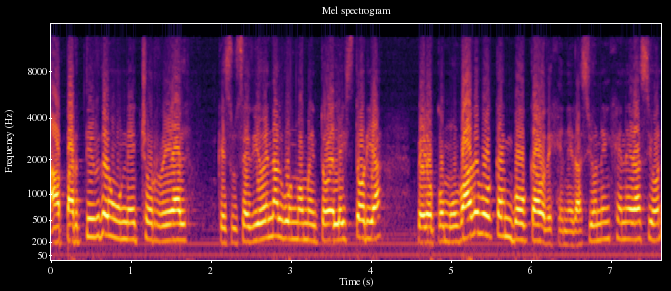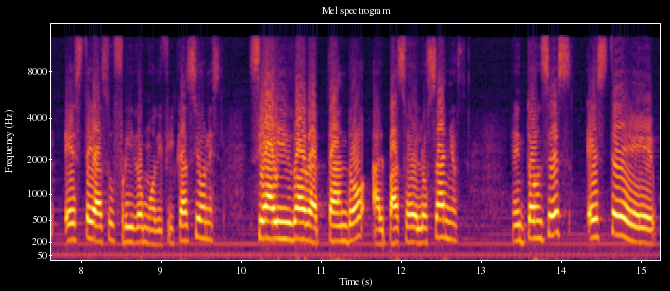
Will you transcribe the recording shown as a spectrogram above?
a partir de un hecho real que sucedió en algún momento de la historia, pero como va de boca en boca o de generación en generación, este ha sufrido modificaciones, se ha ido adaptando al paso de los años. Entonces, este,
